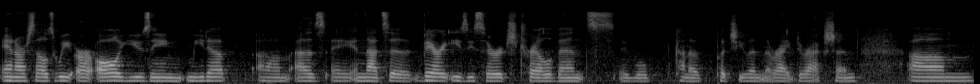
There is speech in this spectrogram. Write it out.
and ourselves, we are all using Meetup um, as a, and that's a very easy search. Trail events, it will kind of put you in the right direction. Um,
